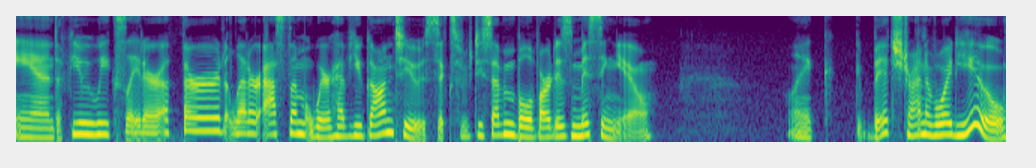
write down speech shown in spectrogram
And a few weeks later, a third letter asked them, Where have you gone to? 657 Boulevard is missing you. Like, bitch, trying to avoid you.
